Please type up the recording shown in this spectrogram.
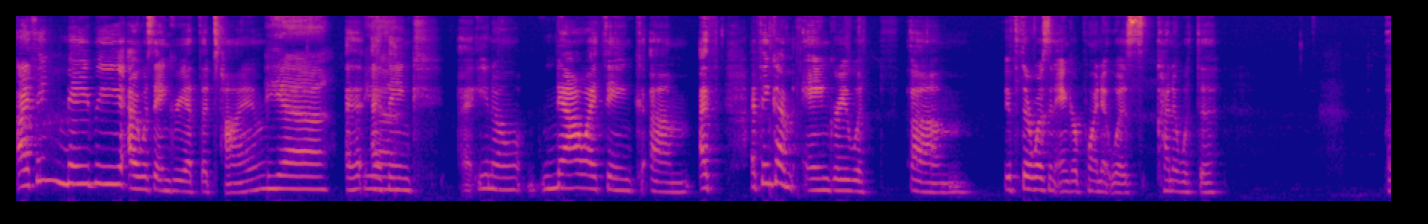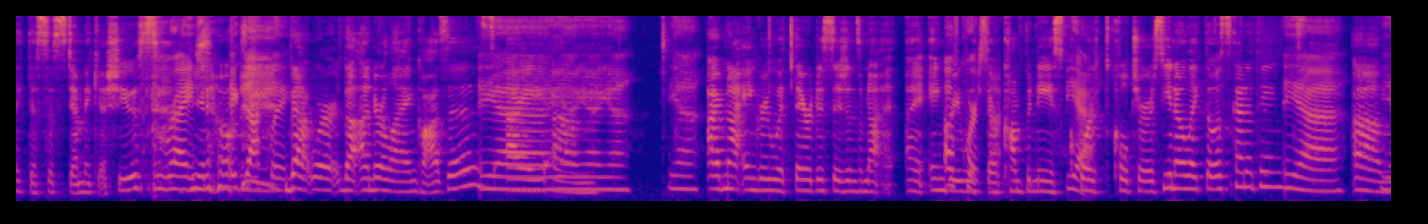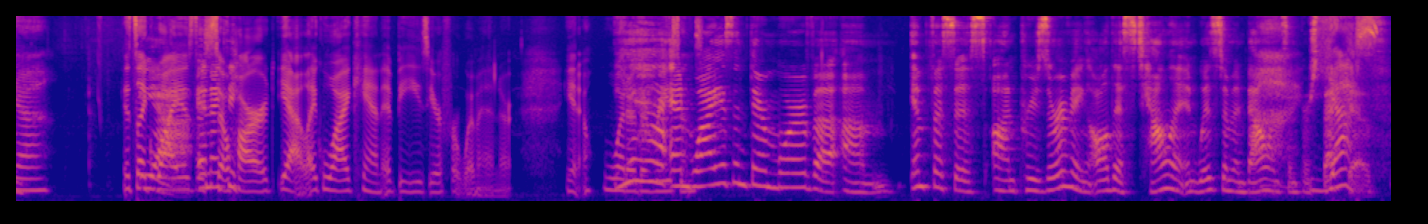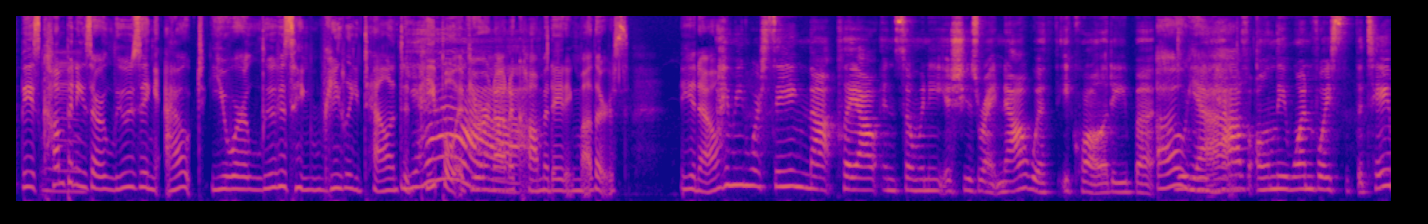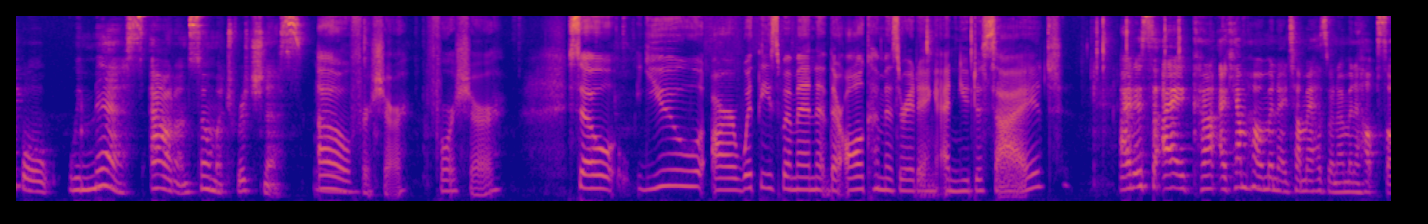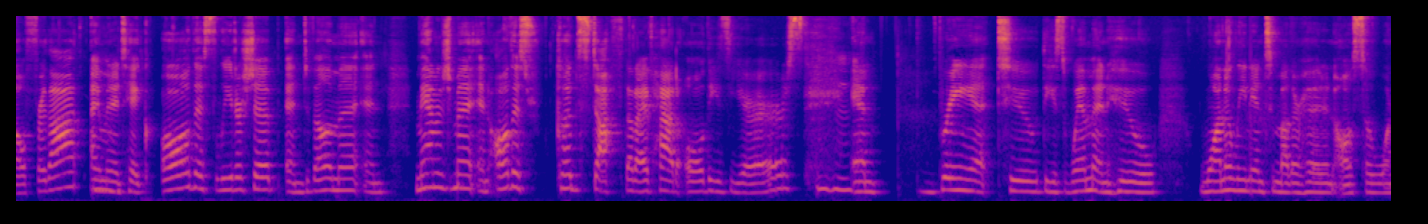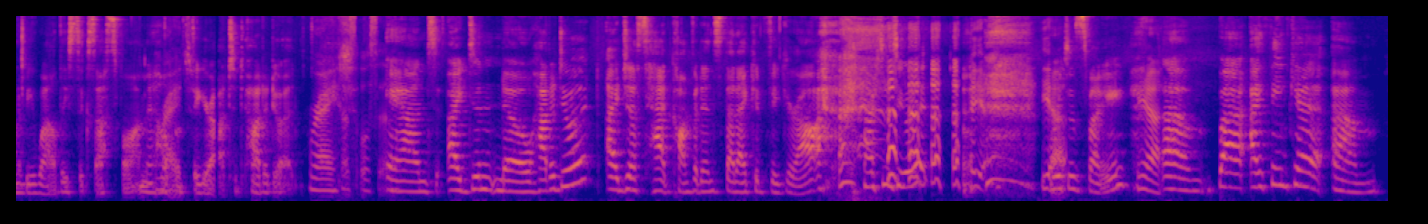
I think maybe I was angry at the time. Yeah. I, I think you know now I think um, I th- I think I'm angry with um, if there was an anger point it was kind of with the like the systemic issues Right, you know exactly. that were the underlying causes Yeah. I, um, yeah. Yeah. Yeah. I'm not angry with their decisions I'm not uh, angry with their not. companies Yeah. cultures you know like those kind of things Yeah. Um, yeah. It's like, why is this so think- hard? Yeah. Like, why can't it be easier for women? Or, you know, what are the Yeah, reasons? and why isn't there more of a um, emphasis on preserving all this talent and wisdom and balance and perspective? Yes. These companies are losing out. You are losing really talented people if you are not accommodating mothers. You know? I mean, we're seeing that play out in so many issues right now with equality, but Oh, when yeah. we have only one voice at the table, we miss out on so much richness. Oh, for sure. For sure. So you are with these women, they're all commiserating, and you decide, I just I co- I come home and I tell my husband I'm going to help solve for that. I'm going to mm. take all this leadership and development and management and all this good stuff that I've had all these years mm-hmm. and bring it to these women who want to lean into motherhood and also want to be wildly successful. I'm going to help them figure out to, how to do it. right. That's awesome. And I didn't know how to do it. I just had confidence that I could figure out how to do it yeah. Yeah. which is funny. Yeah. Um, but I think it, um,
